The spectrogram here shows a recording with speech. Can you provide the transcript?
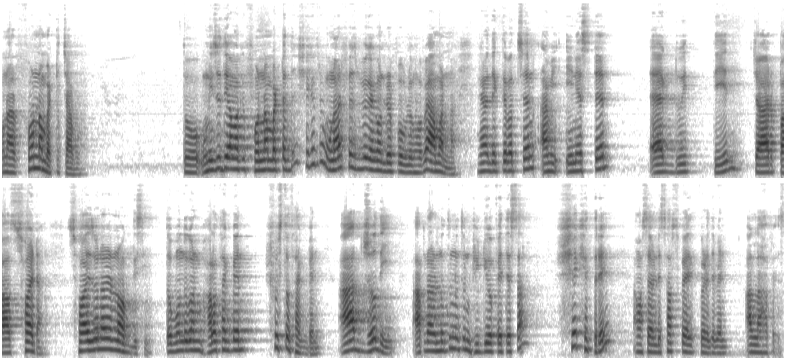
ওনার ফোন নাম্বারটি চাবো। তো উনি যদি আমাকে ফোন নাম্বারটা দেয়, সেক্ষেত্রে ওনার ফেসবুক অ্যাকাউন্টের প্রবলেম হবে, আমার না। এখানে দেখতে পাচ্ছেন, আমি ইনস্টেড এক, দুই, তিন, চার, পাঁচ, ছয়টা, ছয় জনের নক দিছি। তো বন্ধুগণ, ভালো থাকবেন। সুস্থ থাকবেন। আর যদি আপনারা নতুন নতুন ভিডিও পেতে চান, সেক্ষেত্রে আমার চ্যানেলটি সাবস্ক্রাইব করে দেবেন। আল্লাহ হাফেজ।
